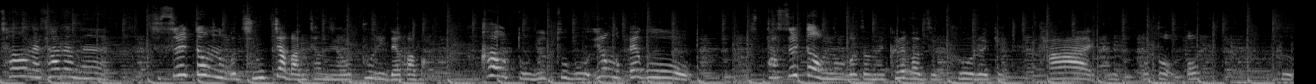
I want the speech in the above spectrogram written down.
처음에 사면은 저 쓸데없는 거 진짜 많잖아요 어플이 내가 막 카카오톡 유튜브 이런 거 빼고 다 쓸데없는 거잖아요 그래가지고 그거를 이렇게 다그 어떤 어, 그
